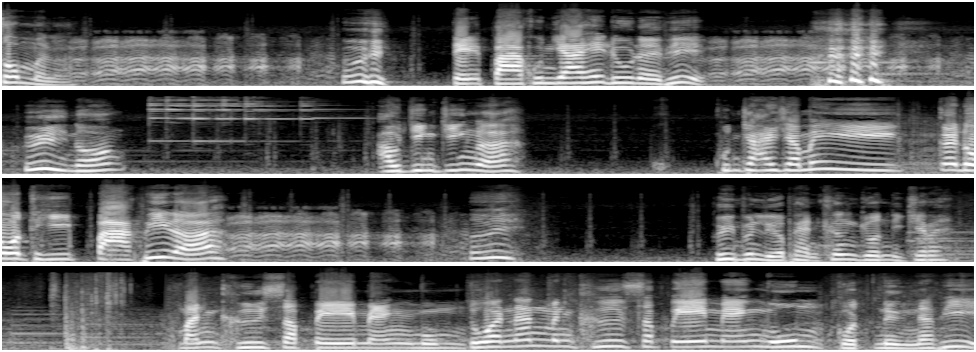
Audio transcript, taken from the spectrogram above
ส้มอะเหรอ เฮ้ย เตะปากคุณยายให้ดูหน่อยพี่ เฮ้ย น้อง เอาจริง ๆ เหรอ คุณยายจะไม่กระโดดถีบปากพี่เหรอ เฮ้ย เฮ้ย มันเหลือแผ่นเครื่องยนต์อีกใช่ไหมมันคือสเปรย์แมงมุม ตัวนั้นมันคือสเปรย์แมงมุม กดหนึ่งนะพี่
